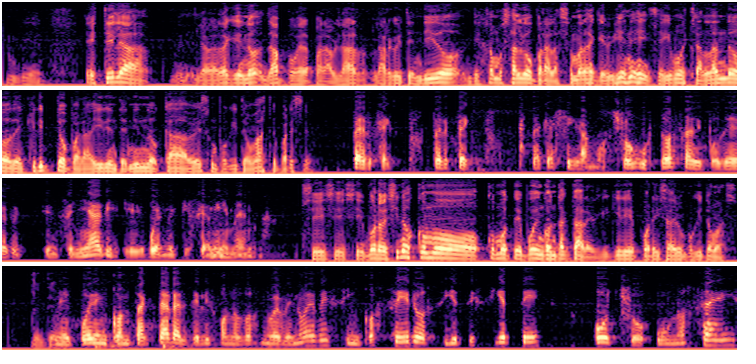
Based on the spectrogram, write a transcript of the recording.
Bien. Estela, la verdad que no da poder para hablar largo y tendido. Dejamos algo para la semana que viene y seguimos charlando de cripto para ir entendiendo cada vez un poquito más, ¿te parece? Perfecto, perfecto. Hasta acá llegamos. Yo gustosa de poder enseñar y que, bueno, y que se animen. Sí, sí, sí. Bueno, decinos cómo, cómo te pueden contactar, el que quiere por ahí saber un poquito más. Me pueden contactar al teléfono 299-5077-816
